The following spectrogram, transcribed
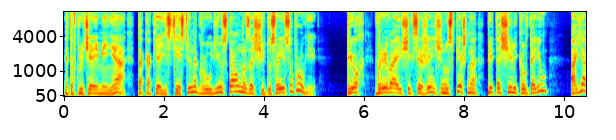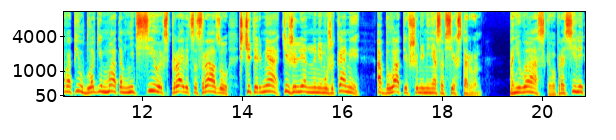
это включая меня, так как я, естественно, грудью стал на защиту своей супруги. Трех вырывающихся женщин успешно притащили к алтарю, а я вопил благим матом не в силах справиться сразу с четырьмя тяжеленными мужиками, облапившими меня со всех сторон. Они ласково просили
